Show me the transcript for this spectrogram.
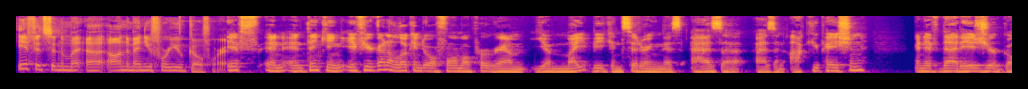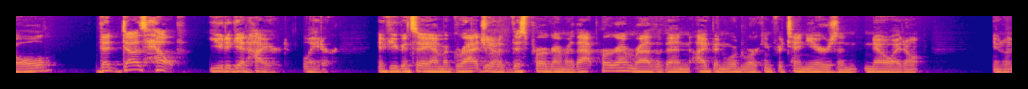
if it's in the uh, on the menu for you, go for it. If and and thinking if you're going to look into a formal program, you might be considering this as a as an occupation, and if that is your goal, that does help you to get hired later. If you can say I'm a graduate yeah. of this program or that program, rather than I've been woodworking for ten years and no, I don't, you know,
